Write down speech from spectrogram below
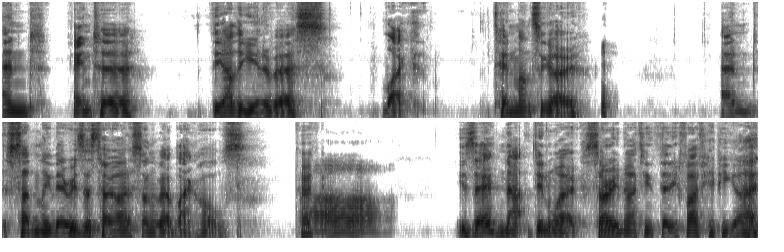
and enter the other universe like ten months ago, and suddenly there is a Toe Hider song about black holes. Perfect. Oh. Is there? Nah, didn't work. Sorry, 1935 hippie guy.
